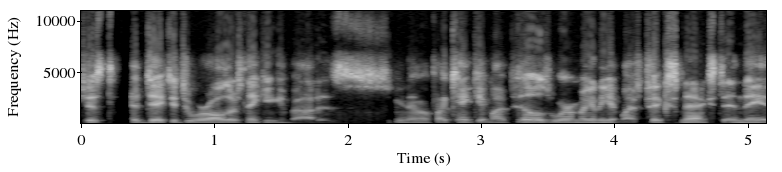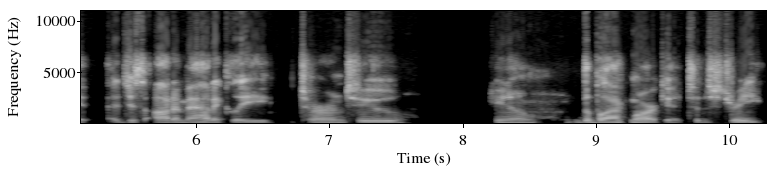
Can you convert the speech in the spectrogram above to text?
just addicted to where all they're thinking about is you know if i can't get my pills where am i going to get my fix next? And they just automatically turn to you know the black market to the street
